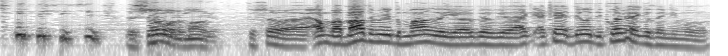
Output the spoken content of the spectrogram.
the show or the manga? The show. Uh, I'm about to read the manga, yo, because yo, I, I can't deal with the cliffhangers anymore.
